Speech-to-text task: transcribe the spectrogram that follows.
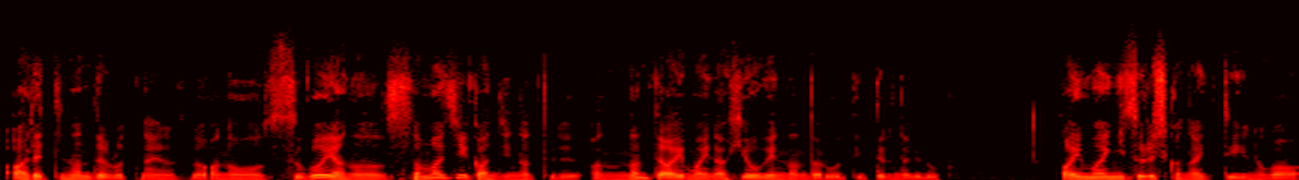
あれってなんだろうってないんだけどあのすごいあの凄まじい感じになってるあのなんて曖昧な表現なんだろうって言ってるんだけど曖昧にするしかないっていうのが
